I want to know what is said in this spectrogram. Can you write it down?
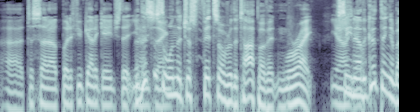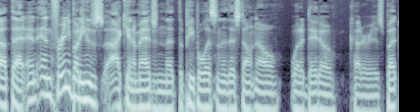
uh to set up but if you've got a gauge that you know this is the one that just fits over the top of it and right you know, See you now know. the good thing about that, and and for anybody who's, I can't imagine that the people listening to this don't know what a dado cutter is, but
